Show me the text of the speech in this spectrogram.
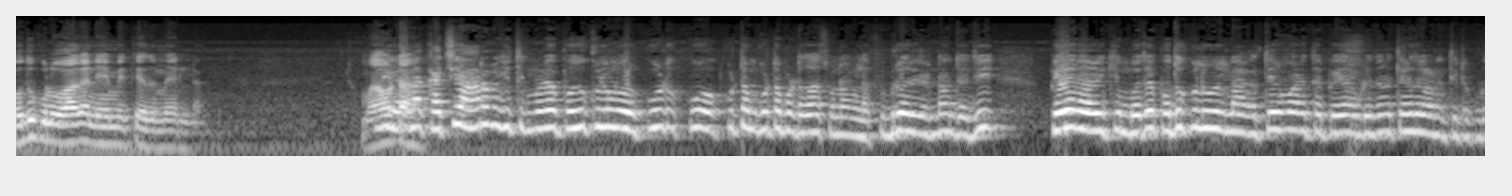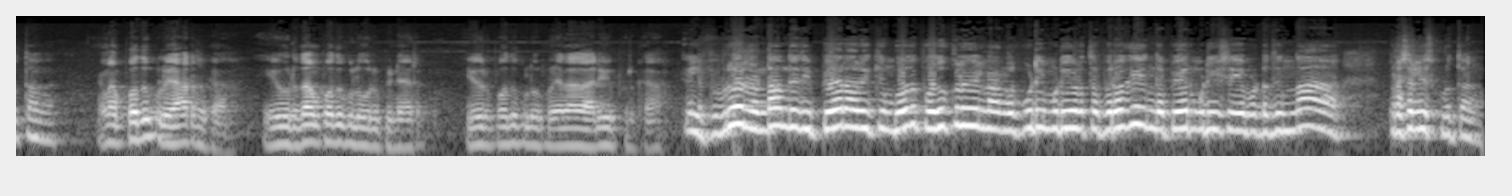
பொதுக்குழுவாக நியமித்து எதுவுமே இல்லை. மாவட்ட ஆனால் கட்சி ஆரம்பிக்கிறதுக்கு முன்னாடி பொதுக்குழுன்னு ஒரு கூடு கூ- கூட்டம் கூட்டப்பட்டதா சொன்னாங்களே பிப்ரவரி ரெண்டாம் தேதி. பேர் அழிக்கும் போதே பொதுக்குழுவில் நாங்கள் தீர்மானித்த பெயர் அப்படின்னு தேர்தல் ஆணையத்திட்ட கொடுத்தாங்க. ஆனால் பொதுக்குழு யார் இருக்கா? இவர் தான் பொதுக்குழு உறுப்பினர். இவர் பொதுக்குழு உறுப்பினர் ஏதாவது அறிவிப்பு இருக்கா? இல்லை பிப்ரவரி ரெண்டாம் தேதி பேர் அறிவிக்கும் போது பொதுக்குழுவில் நாங்கள் கூடி முடிவெடுத்த பிறகு இந்த பேர் முடிவு செய்யப்பட்டதுன்னு தான் ப்ரெஸ் ரிலீஸ் கொடுத்தாங்க.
